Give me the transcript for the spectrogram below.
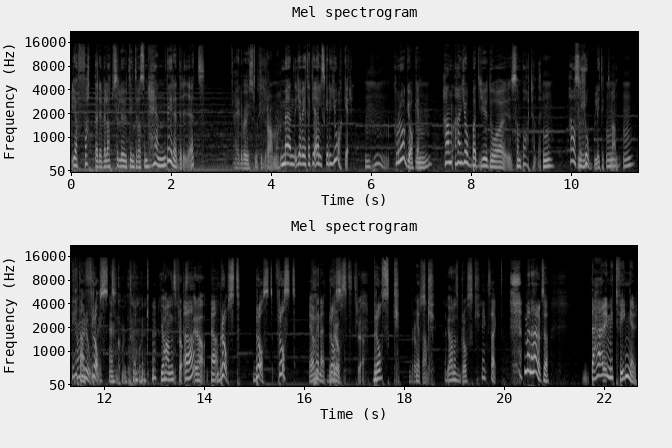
jag fattade väl absolut inte vad som hände i Rederiet. Nej, det var ju så mycket drama. Men jag vet att jag älskade Joker. Mhm. Kommer du ihåg Joker? Mm. Han, han jobbade ju då som bartender. Mm. Han var så rolig tyckte man. Mm. Mm. Vad heter han? rolig. Frost? Jag kommer inte ihåg. Johannes Frost, Ja, är det han? ja. Brost. Brost. Frost. Jag vet inte. Brost. Brost, tror jag. Brosk. heter han. Brosk. Johannes Brosk. Exakt. Men här också. Det här är mitt finger.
